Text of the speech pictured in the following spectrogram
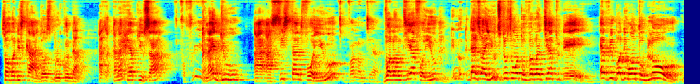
Somebody's car just broken down. Can I help you, sir? For free. Can I do uh, assistance for you? Volunteer. volunteer for you. you know, that's why youth doesn't want to volunteer today. Everybody want to blow.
